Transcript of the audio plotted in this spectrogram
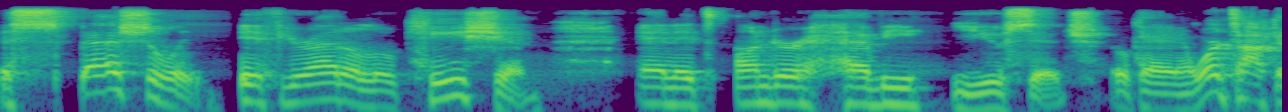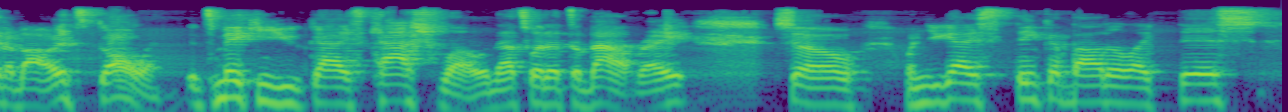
especially if you're at a location and it's under heavy usage. Okay. And we're talking about it's going, it's making you guys cash flow. And that's what it's about, right? So when you guys think about it like this,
